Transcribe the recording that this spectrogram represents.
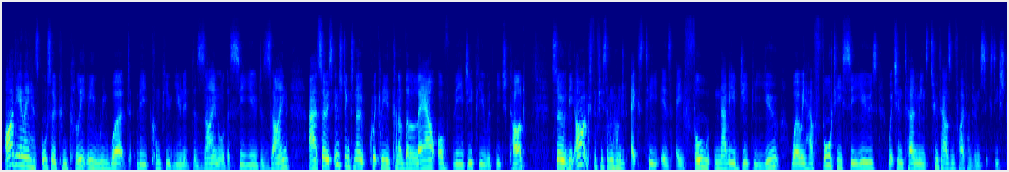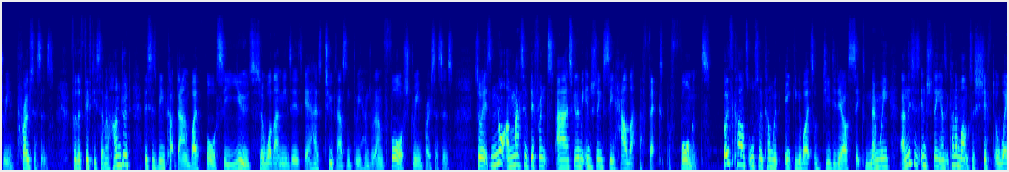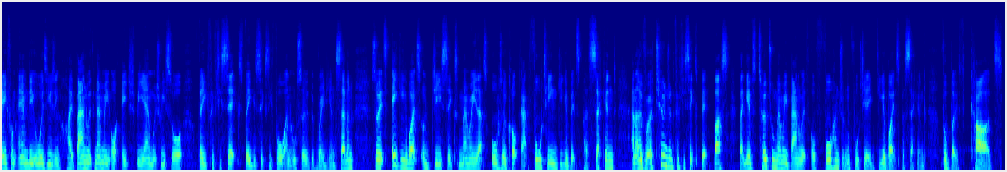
RDNA has also completely reworked the compute unit design or the CU design. Uh, so it's interesting to note quickly kind of the layout of the GPU with each card. So the RX 5700 XT is a full Navi GPU where we have 40 CUs, which in turn means 2560 stream processors. For the 5700, this has been cut down by 4 CUs. So what that means is it has 2304 stream processors. So it's not a massive difference. Uh, it's going to be interesting to see how that affects performance. Both cards also come with 8GB of GDDR6 memory, and this is interesting as it kind of marks a shift away from AMD always using high bandwidth memory or HBM, which we saw Vega 56, Vega 64, and also the Radeon 7. So it's 8GB of G6 memory that's also clocked at 14 gigabits per second, and over a 256-bit bus that gives total memory bandwidth of 448 gigabytes per second for both cards.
